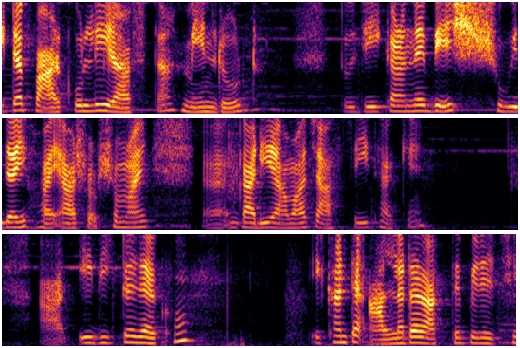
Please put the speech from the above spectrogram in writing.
এটা পার করলেই রাস্তা মেন রোড তো যেই কারণে বেশ সুবিধাই হয় আর সবসময় আহ, গাড়ির আওয়াজ আসতেই থাকে। আর এই দিকটা দেখো এখানটায় আলনাটা রাখতে পেরেছি।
